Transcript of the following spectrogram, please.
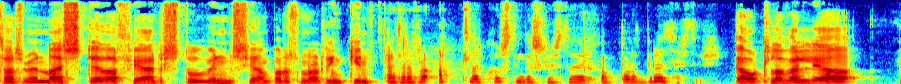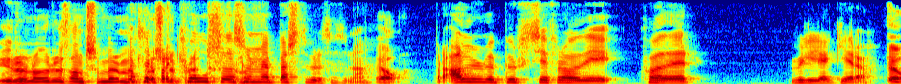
það sem er næst eða fjærst og vinn síðan bara svona ringin. Ætlar að fara allar kostingaskrifstofur að borða brauðtertur Já, til að velja í raun og veru þann sem er með bestu bara að kjósa það sem er bestu brauðtertuna Já, Bara alveg burt sér frá því hvað þeir vilja gera já.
